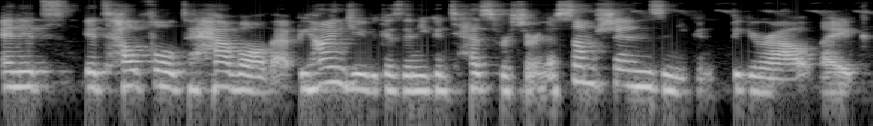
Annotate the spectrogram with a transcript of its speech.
and it's it's helpful to have all that behind you because then you can test for certain assumptions and you can figure out like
